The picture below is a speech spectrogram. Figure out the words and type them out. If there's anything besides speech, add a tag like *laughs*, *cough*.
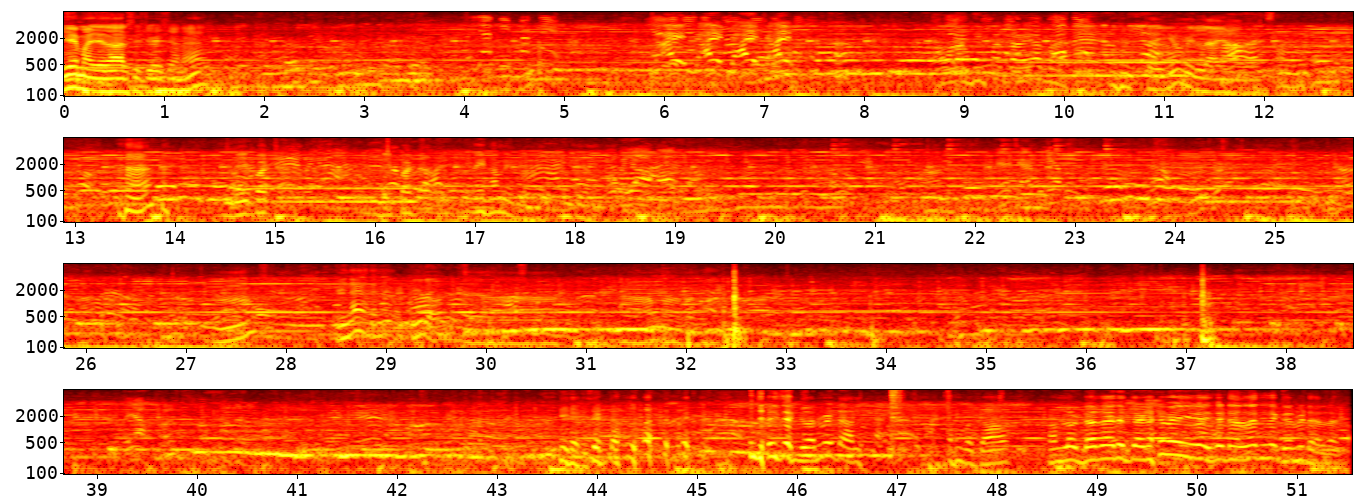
ये मज़ेदार सिचुएशन है। मिल रहा है यहाँ हाँ? दीपक। दीपक। नहीं हम नहीं। *laughs* जैसे घर में डाल बताओ हम लोग डर रहे थे चढ़ने में ये ऐसे डाल रहा है जैसे घर में डाल रहा है।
